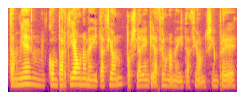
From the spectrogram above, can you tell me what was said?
también compartía una meditación, por si alguien quiere hacer una meditación. Siempre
